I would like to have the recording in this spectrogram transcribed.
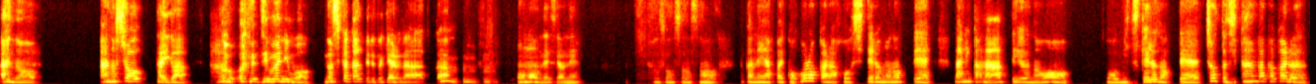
あの、あの正体が、自分にものしかかってる時あるなとか。思うんですよね。そうそうそうそう。なんかね、やっぱり心から欲してるものって何かなっていうのをこう見つけるのってちょっと時間がかかるん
